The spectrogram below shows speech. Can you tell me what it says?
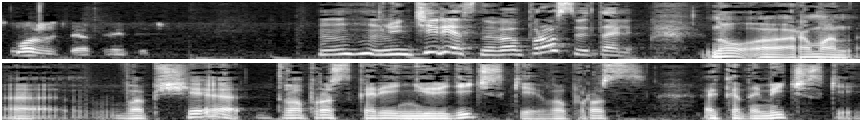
сможете ответить? Интересный вопрос, Виталий. Ну, э, Роман, э, вообще вопрос скорее не юридический, вопрос экономический.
